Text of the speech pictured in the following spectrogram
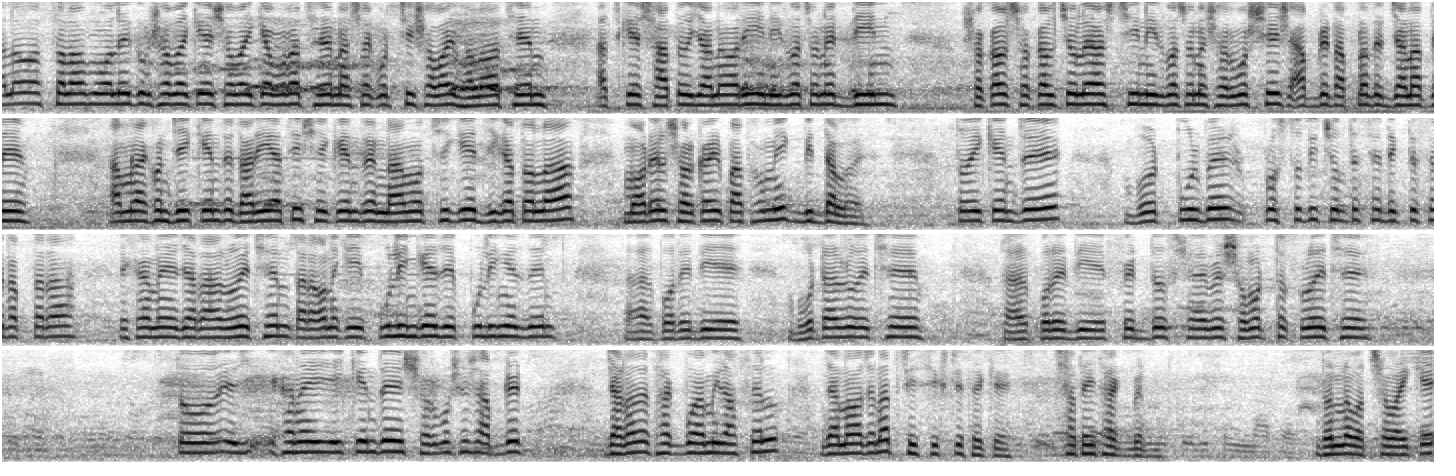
Hello আসসালামু আলাইকুম সবাইকে। সবাই কেমন আছেন? আশা করছি সবাই ভালো আছেন। আজকে সাতই জানুয়ারি, নির্বাচনের দিন। সকাল সকাল চলে আসছি নির্বাচনের সর্বশেষ আপডেট আপনাদের জানাতে। আমরা এখন যেই কেন্দ্রে দাঁড়িয়ে আছি, সেই কেন্দ্রের নাম হচ্ছে গিয়ে জিগাতলা মডেল সরকারি প্রাথমিক বিদ্যালয়। তো এই কেন্দ্রে ভোট পূর্বের প্রস্তুতি চলতেছে, দেখতেছেন আপনারা। এখানে যারা রয়েছেন, তারা অনেকেই পুলিং যে পুলিং এজেন্ট তারপরে দিয়ে ভোটার রয়েছে। তারপরে দিয়ে ফেরদৌস সাহেবের সমর্থক রয়েছে। তো এখানে এই কেন্দ্রে সর্বশেষ আপডেট জানাতে থাকব আমি রাসেল জানা অজানা থ্রি সিক্সটি থেকে। সাথেই থাকবেন। ধন্যবাদ সবাইকে।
